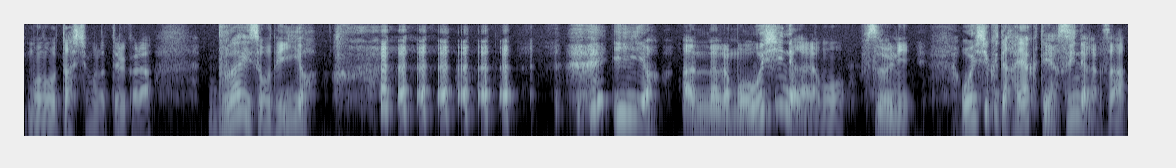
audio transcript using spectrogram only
物を出してもらってるから不愛想でいいよ。いいよ。あんなの。もう美味しいんだからもう普通に。美味しくて早くて安いんだからさ。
